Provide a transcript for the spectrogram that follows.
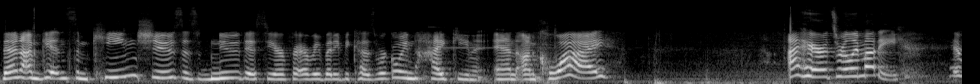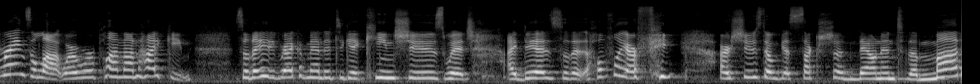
Then I'm getting some Keen shoes. It's new this year for everybody because we're going hiking and on Kauai, I hear it's really muddy. It rains a lot where we're planning on hiking. So they recommended to get Keen shoes, which I did so that hopefully our feet, our shoes don't get suctioned down into the mud.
